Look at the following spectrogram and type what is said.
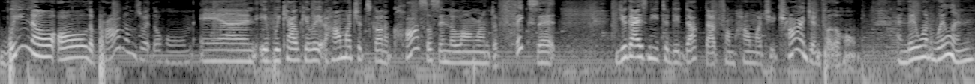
We know all the problems with the home, and if we calculate how much it's gonna cost us in the long run to fix it, you guys need to deduct that from how much you're charging for the home. And they weren't willing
